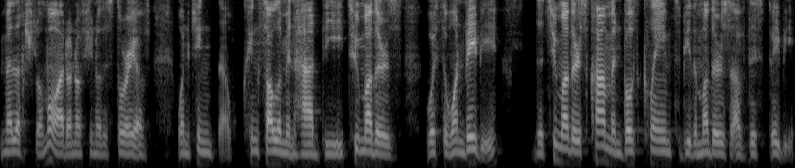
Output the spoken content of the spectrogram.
Melech Shlomo. I don't know if you know the story of when King uh, King Solomon had the two mothers with the one baby. The two mothers come and both claim to be the mothers of this baby.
